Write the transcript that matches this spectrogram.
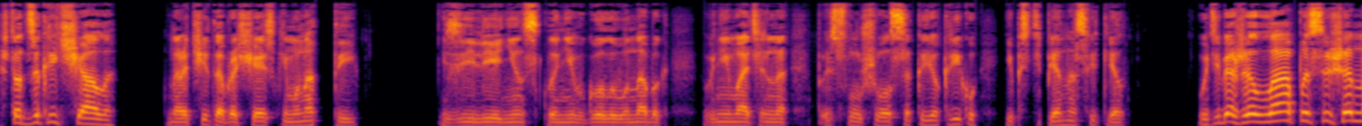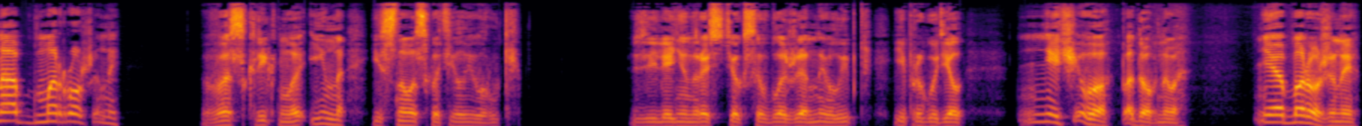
что-то закричала, нарочито обращаясь к нему на «ты». Зеленин, склонив голову на бок, внимательно прислушивался к ее крику и постепенно осветлел. — У тебя же лапы совершенно обморожены! — воскликнула Инна и снова схватила его руки. Зеленин растекся в блаженной улыбке и прогудел. — Ничего подобного. Не обморожены.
